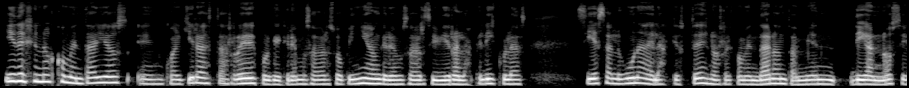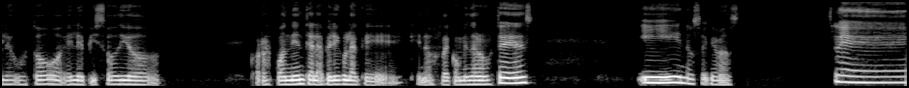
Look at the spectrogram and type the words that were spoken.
Y déjenos comentarios en cualquiera de estas redes porque queremos saber su opinión, queremos saber si vieron las películas. Si es alguna de las que ustedes nos recomendaron, también díganos si les gustó el episodio correspondiente a la película que, que nos recomendaron ustedes. Y no sé qué más. Eh,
